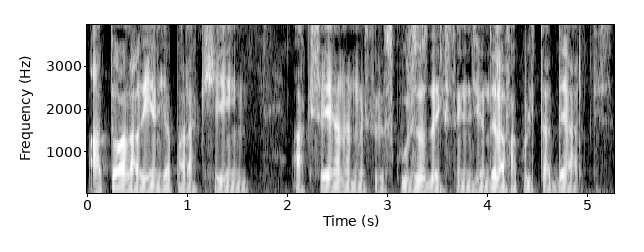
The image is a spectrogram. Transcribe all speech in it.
a toda la audiencia para que accedan a nuestros cursos de extensión de la Facultad de Artes.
